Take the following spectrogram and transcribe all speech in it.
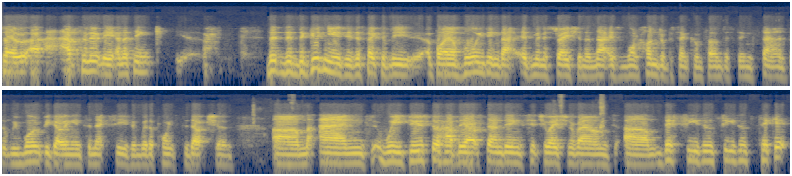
So uh, absolutely, and I think the, the, the good news is effectively by avoiding that administration, and that is 100% confirmed as things stand, that we won't be going into next season with a points deduction. Um, and we do still have the outstanding situation around um, this season's season's tickets.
